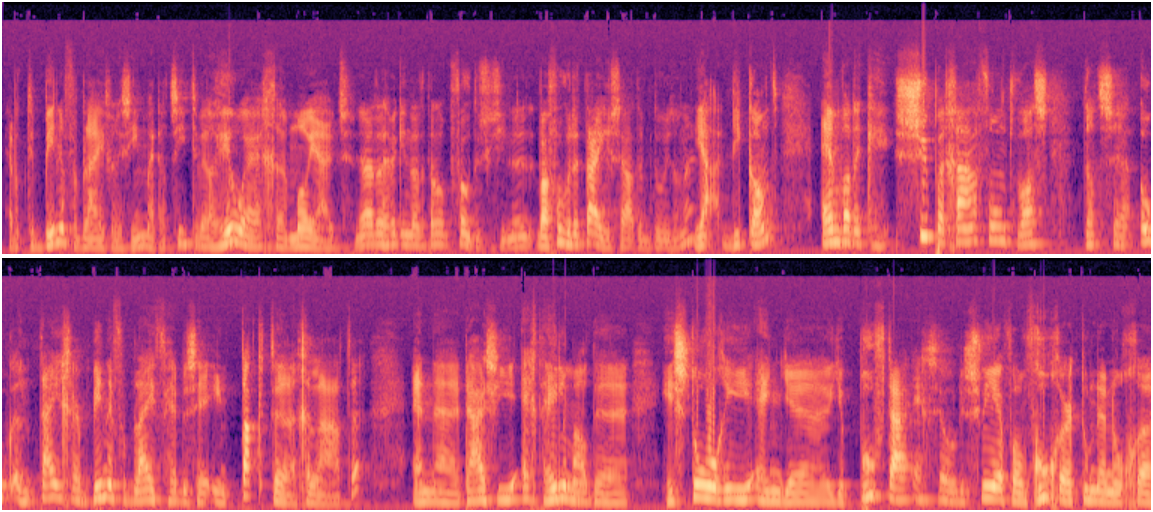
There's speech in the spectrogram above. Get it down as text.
heb ik de binnenverblijven gezien. Maar dat ziet er wel heel erg eh, mooi uit. Ja, dat heb ik inderdaad wel op foto's gezien. hè. Waar vroeger de tijgers zaten, bedoel je dan, hè? Ja, die kant. En wat ik super gaaf vond, was dat ze ook een tijger binnenverblijf hebben ze intact eh, gelaten. En eh, daar zie je echt helemaal de historie en je, je proeft daar echt zo de sfeer van vroeger toen er nog eh,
